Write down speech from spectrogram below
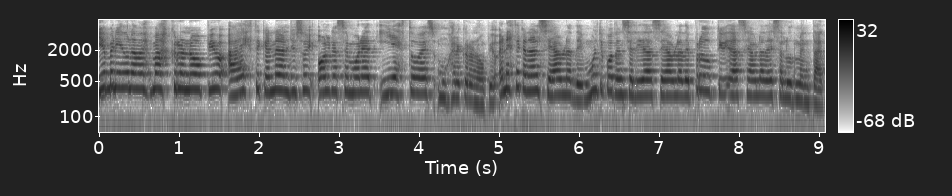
Bienvenido una vez más Cronopio a este canal, yo soy Olga Semoret y esto es Mujer Cronopio. En este canal se habla de multipotencialidad, se habla de productividad, se habla de salud mental,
